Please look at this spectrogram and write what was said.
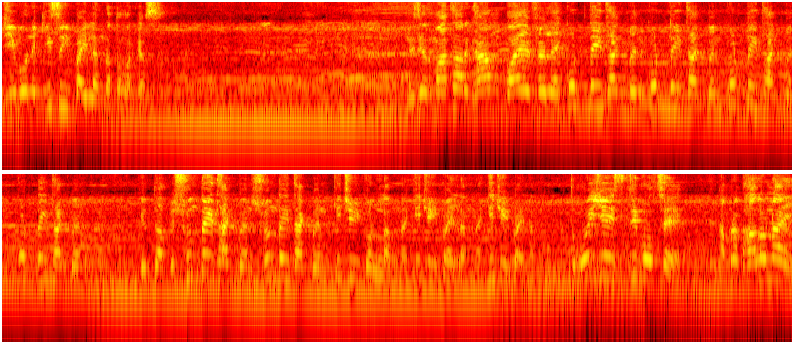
জীবনে কিছুই পাইলাম না তোমার কাছে। নিজের মাথার ঘাম পায়ে ফেলে করতেই থাকবেন করতেই থাকবেন করতেই থাকবেন করতেই থাকবেন। কিন্তু আপনি শুনতেই থাকবেন শুনতেই থাকবেন, কিছুই করলাম না, কিছুই পাইলাম না, কিছুই পাইলাম। তো ওই যে স্ত্রী বলছে, আমরা ভালো নাই,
